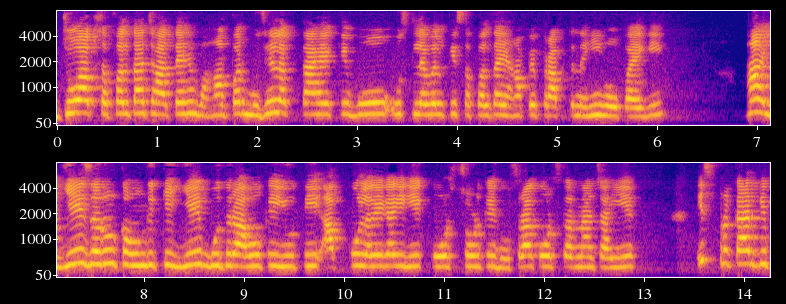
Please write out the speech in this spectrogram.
जो आप सफलता चाहते हैं, वहाँ पर मुझे लगता है कि वो उस लेवल की सफलता यहाँ पे प्राप्त नहीं हो पाएगी। हाँ ये ज़रूर कहूँगी कि ये बुध राहु की युति, आपको लगेगा कि ये कोर्स छोड़ के दूसरा कोर्स करना चाहिए। इस प्रकार की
